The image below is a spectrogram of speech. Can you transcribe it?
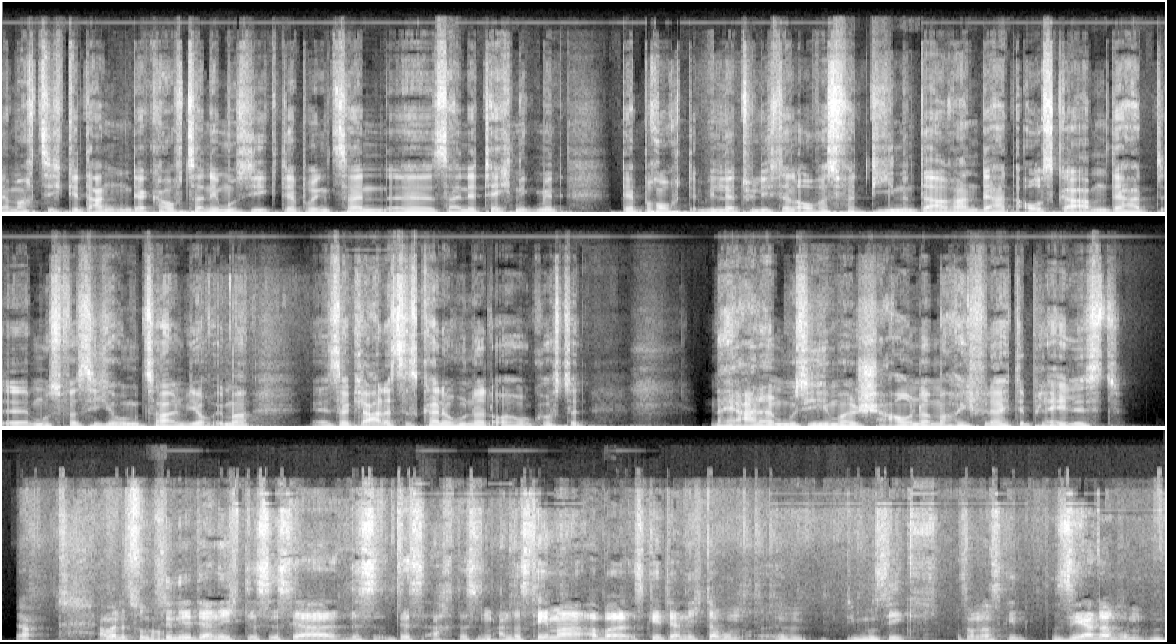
der macht sich Gedanken, der kauft seine Musik, der bringt sein, äh, seine Technik mit, der braucht, will natürlich dann auch was verdienen daran, der hat Ausgaben, der hat, äh, muss Versicherungen zahlen, wie auch immer. Ist ja klar, dass das keine 100 Euro kostet. Naja, dann muss ich hier mal schauen, dann mache ich vielleicht eine Playlist. Ja, aber das funktioniert oh. ja nicht. Das ist ja, das, das, ach, das ist ein anderes Thema, aber es geht ja nicht darum, äh, die Musik, sondern es geht sehr darum,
